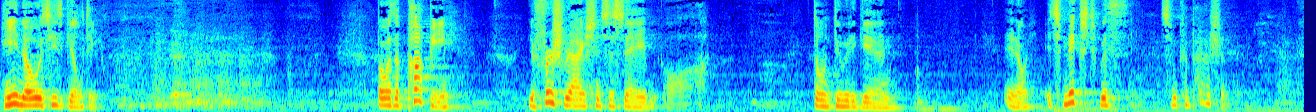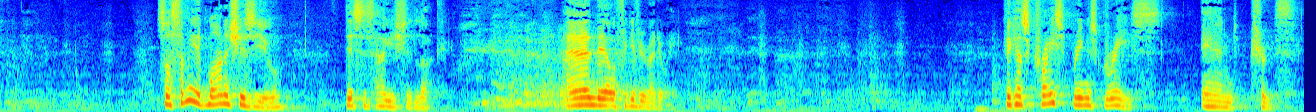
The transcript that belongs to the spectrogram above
He knows he's guilty. But with a puppy, your first reaction is to say, "Oh, don't do it again." You know, it's mixed with some compassion. So somebody admonishes you, this is how you should look. And they'll forgive you right away. Because Christ brings grace and truth.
